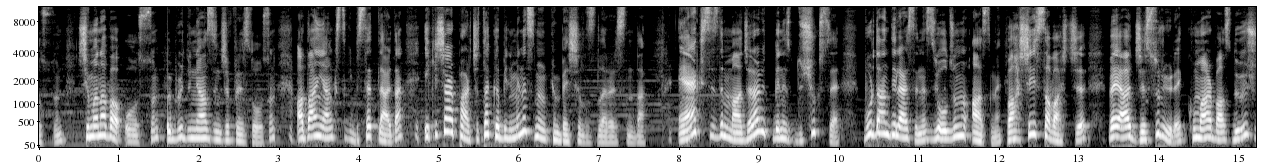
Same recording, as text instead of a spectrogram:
olsun, Shimanaba olsun, öbür dünya zincir fresi olsun, Adan Yankısı gibi setlerden ikişer parça takabilmeniz mümkün 5 yıldızlar arasında. Eğer sizin macera rütbeniz düşükse buradan dilerseniz yolcunun azmi, vahşi savaşçı veya cesur yürek, kumarbaz, dövüş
